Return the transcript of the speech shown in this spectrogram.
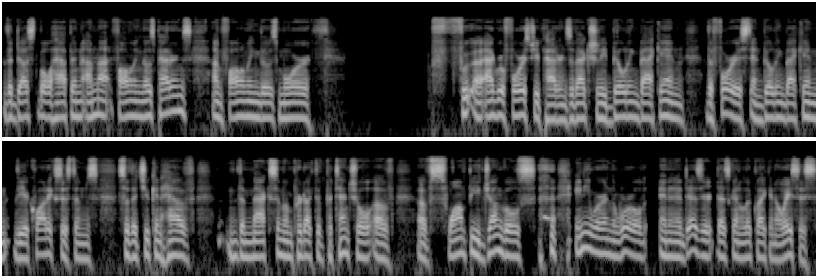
the dust bowl happen. I'm not following those patterns. I'm following those more uh, agroforestry patterns of actually building back in the forest and building back in the aquatic systems so that you can have the maximum productive potential of of swampy jungles anywhere in the world and in a desert that's going to look like an oasis.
